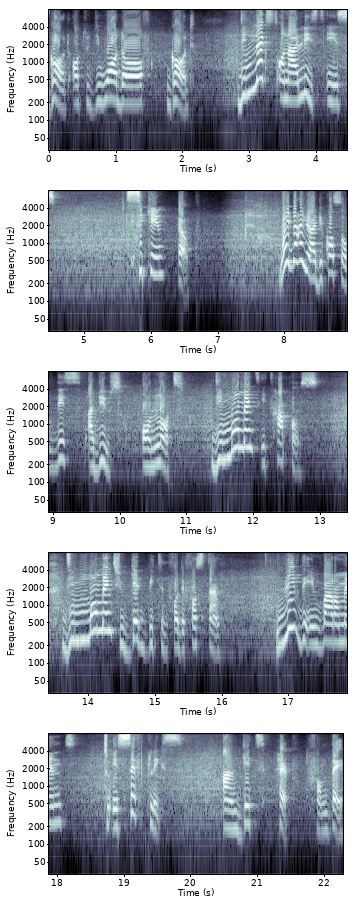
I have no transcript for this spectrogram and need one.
God or to the word of God. The next on our list is seeking help. Whether you are the cause of this abuse or not, the moment it happens, the moment you get beaten for the first time, leave the environment to a safe place and get help from there.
